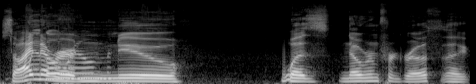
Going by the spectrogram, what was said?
So I never room. knew was no room for growth a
